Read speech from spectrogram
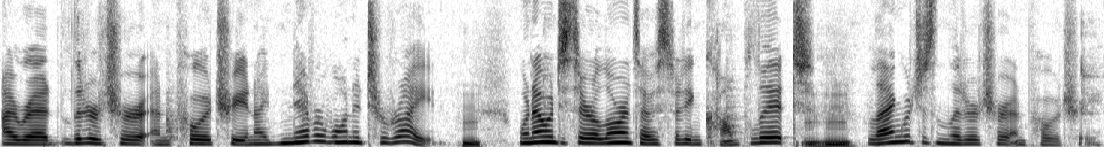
I read literature and poetry, and I never wanted to write. Hmm. When I went to Sarah Lawrence, I was studying comp lit, Mm-hmm. languages and literature, and poetry.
